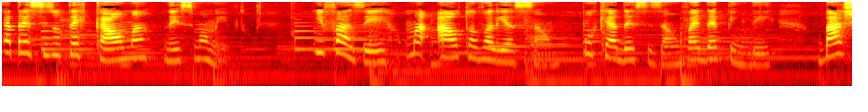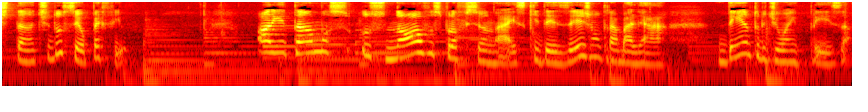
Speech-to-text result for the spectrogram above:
É preciso ter calma nesse momento e fazer uma autoavaliação, porque a decisão vai depender bastante do seu perfil. Orientamos os novos profissionais que desejam trabalhar dentro de uma empresa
